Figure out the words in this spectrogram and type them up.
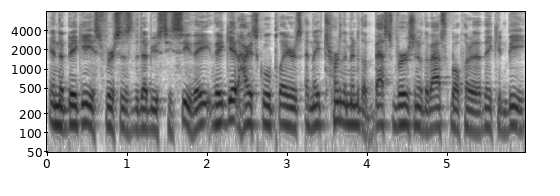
in the Big East versus the WCC. They they get high school players and they turn them into the best version of the basketball player that they can be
